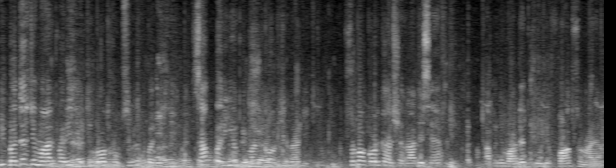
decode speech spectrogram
ये बदर जमाल परी थी बहुत खूबसूरत परी थी सब परियों की मलका और शहजादी थी सुबह कोट का शहजादी सैफ ने अपने वालिद को मुझे ख्वाब सुनाया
